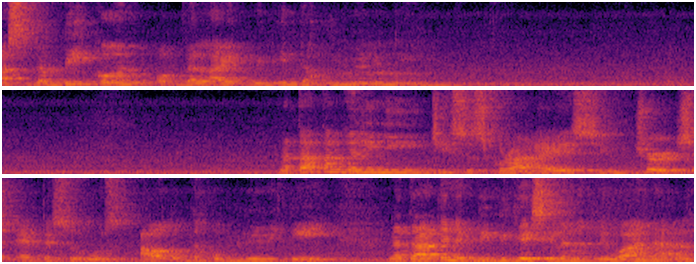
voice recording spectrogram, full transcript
as the beacon of the light within the community. Natatanggalin ni Jesus Christ yung church sa Ephesus out of the community na dati nagbibigay sila ng liwanag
